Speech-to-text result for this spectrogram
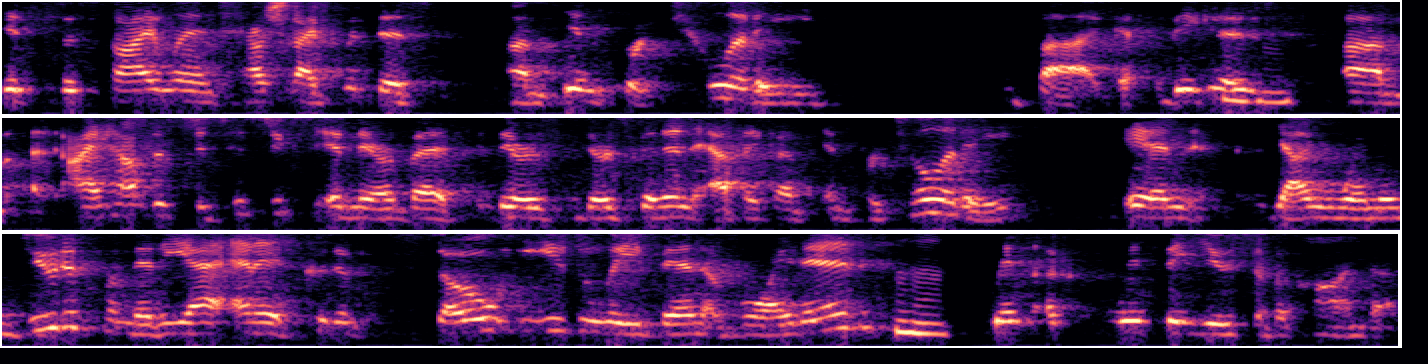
it's the silent, how should I put this, um, infertility bug because mm-hmm. um, I have the statistics in there, but there's there's been an epic of infertility in young women due to chlamydia, and it could have so easily been avoided mm-hmm. with a with the use of a condom.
